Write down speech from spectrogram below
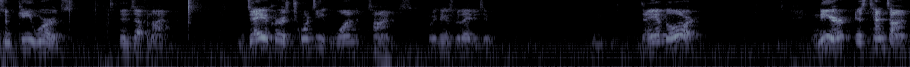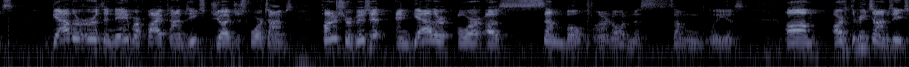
some key words in Zephaniah. Day occurs 21 times. What do you think it's related to? Day of the Lord. Near is 10 times. Gather, earth, and name are five times each. Judge is four times. Punish or visit, and gather or assemble, I don't know what an assembly is, um, are three times each.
